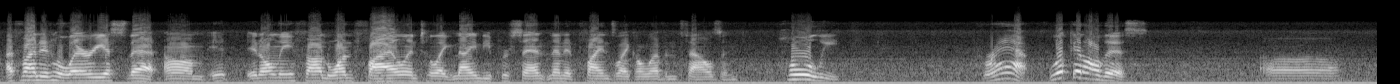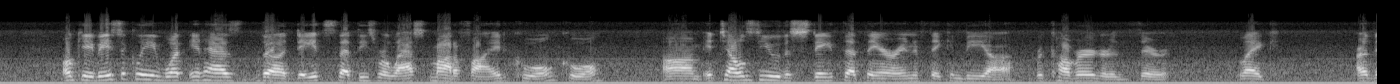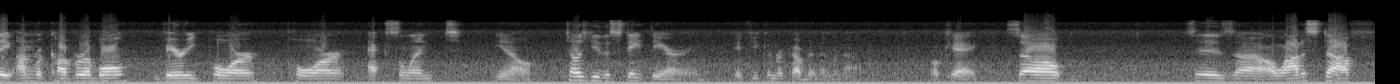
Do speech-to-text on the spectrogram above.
I find it hilarious that um it it only found one file into like 90% and then it finds like 11,000. Holy crap. Look at all this. Uh Okay, basically what it has the dates that these were last modified. Cool, cool. Um, it tells you the state that they are in, if they can be uh, recovered or they're like, are they unrecoverable, very poor, poor, excellent, you know, tells you the state they are in, if you can recover them or not. Okay, so this is uh, a lot of stuff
